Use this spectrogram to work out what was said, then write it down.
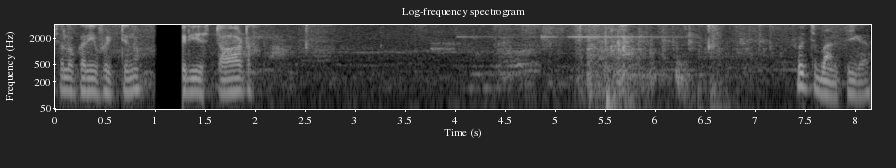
ਚਲੋ ਕਰੀਏ ਫਿੱਟ ਇਹਨੂੰ। ਕਰੀਏ ਸਟਾਰਟ ਸਵਿਚ ਬੰਦ ਸੀਗਾ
